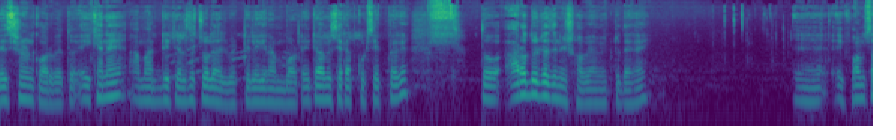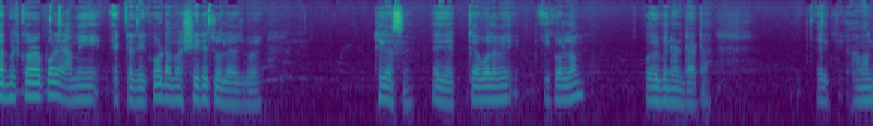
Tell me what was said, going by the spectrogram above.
রেজিস্ট্রেশন করবে। তো এইখানে আমার ডিটেলসে চলে আসবে টেলিগ্রাম বট এটা আমি সেট আপ করছি একটু আগে। তো আরও দুইটা জিনিস হবে, আমি একটু দেখাই। এই ফর্ম সাবমিট করার পরে আমি একটা রেকর্ড আমার শিটে চলে আসবে। ঠিক আছে? এই যে কেবল আমি ই করলাম ওয়েবিনার ডাটা আমার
